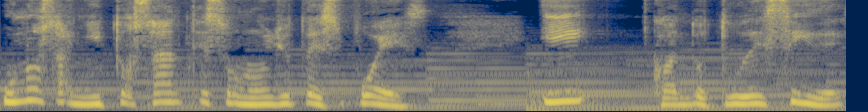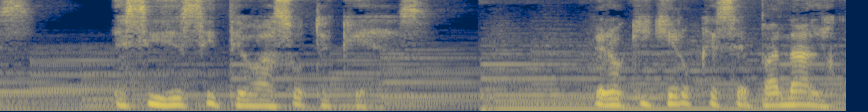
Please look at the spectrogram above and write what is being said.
Unos añitos antes o unos después. Y cuando tú decides, decides si te vas o te quedas. Pero aquí quiero que sepan algo,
